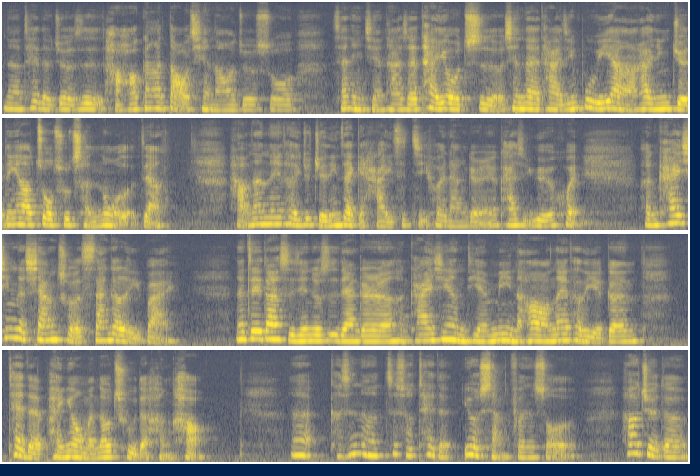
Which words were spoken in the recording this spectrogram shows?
那 Ted 就是好好跟他道歉，然后就是说三年前他实在太幼稚了，现在他已经不一样了，他已经决定要做出承诺了。这样，好，那 Natalie 就决定再给他一次机会，两个人又开始约会，很开心的相处了三个礼拜。那这段时间就是两个人很开心、很甜蜜，然后 Natalie 也跟 Ted 的朋友们都处得很好。那可是呢，这时候 Ted 又想分手了。他觉得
